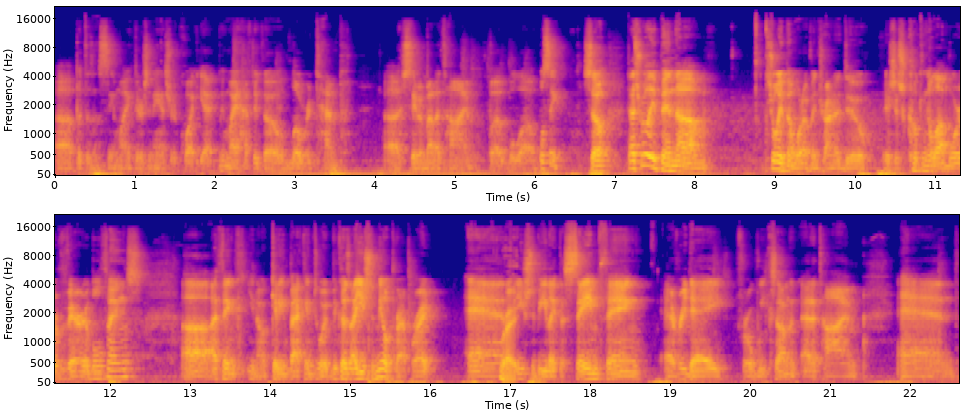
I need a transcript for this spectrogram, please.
uh, but doesn't seem like there's an answer quite yet. We might have to go lower temp, uh, same amount of time, but we'll uh, we'll see. So that's really been um, it's really been what I've been trying to do. It's just cooking a lot more variable things. Uh, I think you know getting back into it because I used to meal prep right, and Right. it used to be like the same thing every day for weeks on at a time, and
